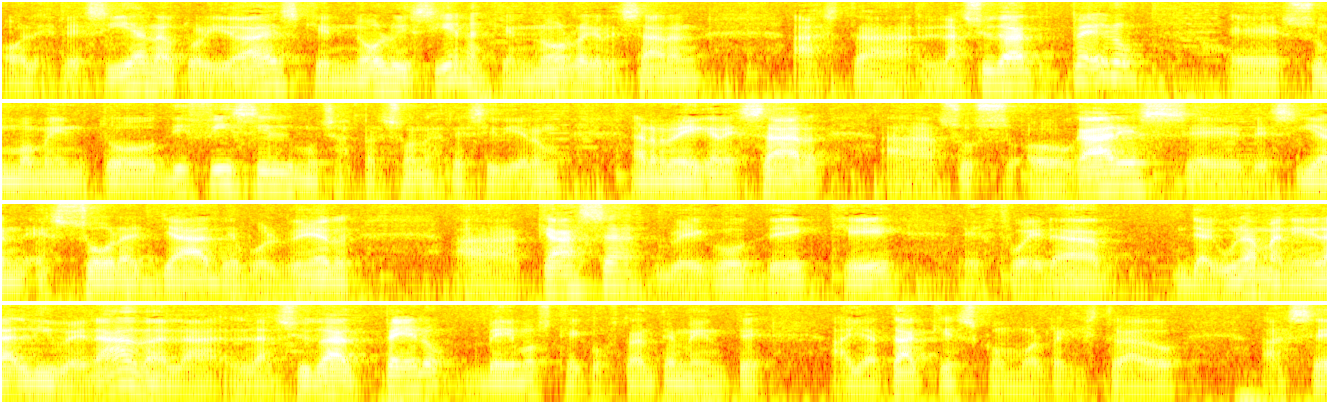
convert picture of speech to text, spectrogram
o les decían autoridades que no lo hicieran, que no regresaran hasta la ciudad, pero es un momento difícil, muchas personas decidieron regresar a sus hogares, eh, decían es hora ya de volver a casa, luego de que eh, fuera de alguna manera liberada la, ciudad, pero vemos que constantemente hay ataques como el registrado hace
